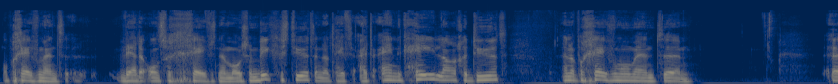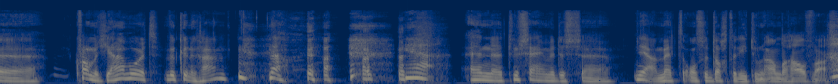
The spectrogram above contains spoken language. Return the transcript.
op een gegeven moment werden onze gegevens naar Mozambique gestuurd. En dat heeft uiteindelijk heel lang geduurd. En op een gegeven moment eh, eh, kwam het ja-woord. We kunnen gaan. nou, ja. en eh, toen zijn we dus eh, ja, met onze dochter die toen anderhalf was.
